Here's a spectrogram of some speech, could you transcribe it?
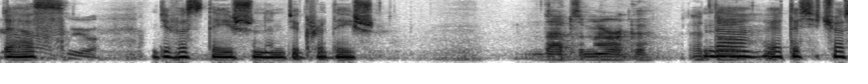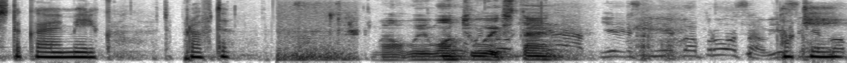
death, деградацию. devastation and degradation. That's America. Это- Да, это сейчас такая Америка, это правда. Well, we want to extend. Если нет вопросов, если Okay, нет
